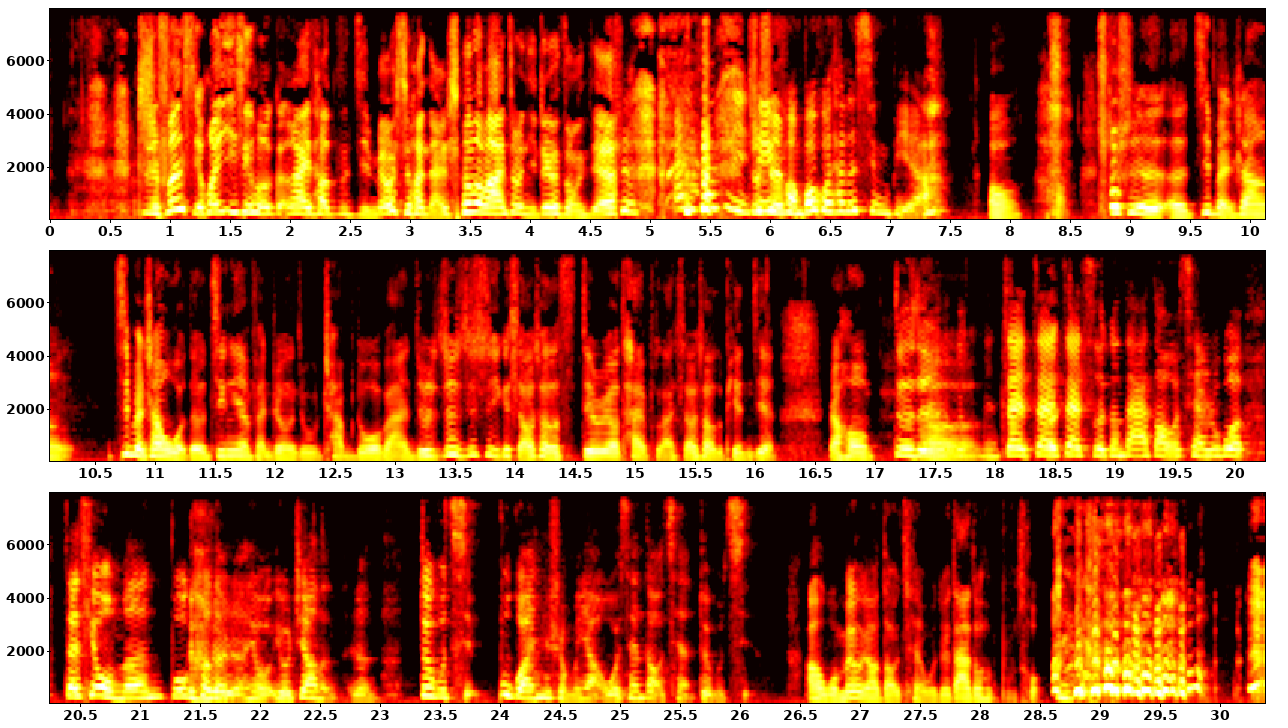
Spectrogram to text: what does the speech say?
只分喜欢异性和更爱他自己，没有喜欢男生的吗？就你这个总结不。是爱他自己 这就是一款，包括他的性别啊。哦，好，就是呃，基本上。基本上我的经验反正就差不多吧，就是这这是一个小小的 stereotype 啦，小小的偏见。然后对对呃对，再再再次跟大家道个歉，如果在听我们播客的人有有这样的人，对不起，不管你是什么样，我先道歉，对不起。啊，我没有要道歉，我觉得大家都很不错。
